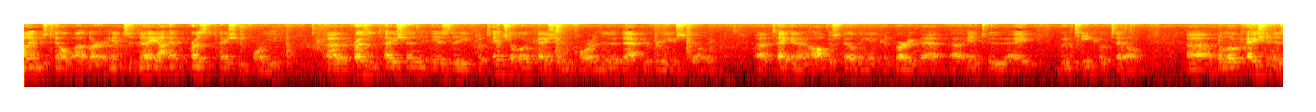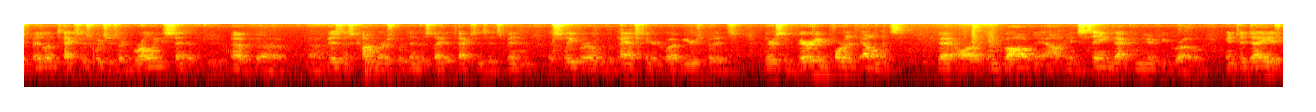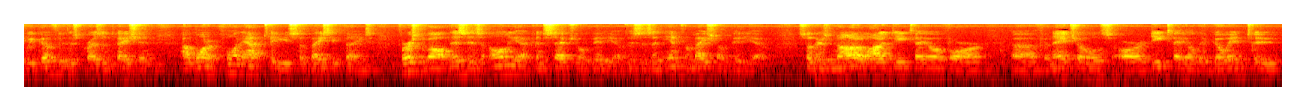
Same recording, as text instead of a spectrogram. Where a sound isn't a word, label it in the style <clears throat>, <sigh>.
my name is Tell Butler, and today I have a presentation for you. Uh, the presentation is the potential location for a new adaptive reuse building, uh, taking an office building and converting that uh, into a boutique hotel. Uh, the location is Midland, Texas, which is a growing center of uh, uh, business commerce within the state of Texas. It's been a sleeper over the past 10 or 12 years, but it's there's some very important elements that are involved now in seeing that community grow. And today, as we go through this presentation, I want to point out to you some basic things. First of all, this is only a conceptual video. This is an informational video. So there's not a lot of detail for uh, financials or detail that go into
